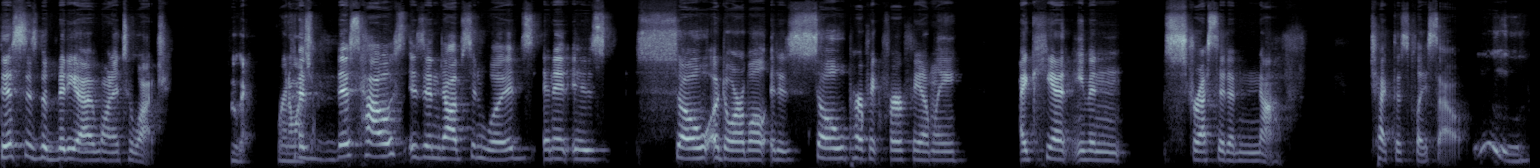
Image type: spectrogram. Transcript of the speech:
This is the video I wanted to watch. Okay, we're gonna watch. Because this house is in Dobson Woods and it is so adorable. It is so perfect for a family. I can't even stress it enough. Check this place out. Ooh.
